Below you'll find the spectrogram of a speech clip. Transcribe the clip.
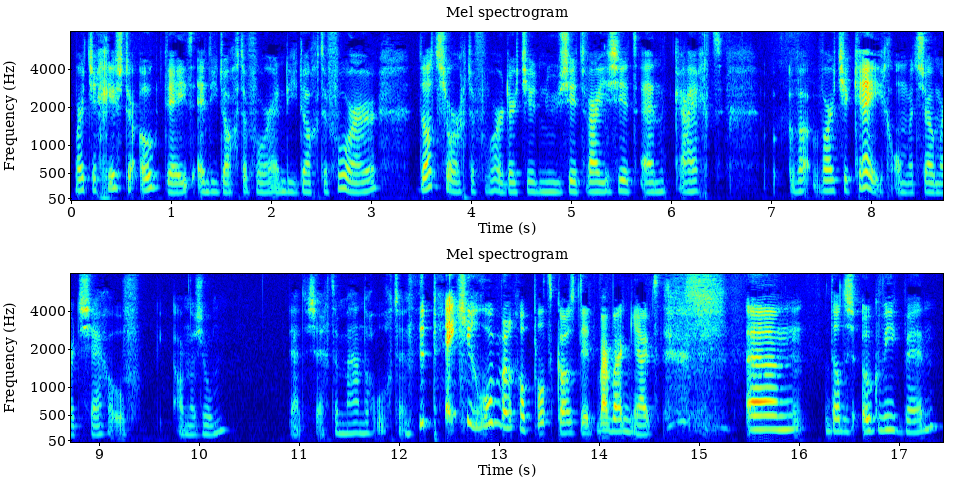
wat je gisteren ook deed en die dag ervoor en die dag ervoor, dat zorgt ervoor dat je nu zit waar je zit en krijgt wat je kreeg, om het zo maar te zeggen. Of andersom. Het is echt een maandagochtend. Een beetje rommelige podcast dit, maar maakt niet uit. Um, dat is ook wie ik ben.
